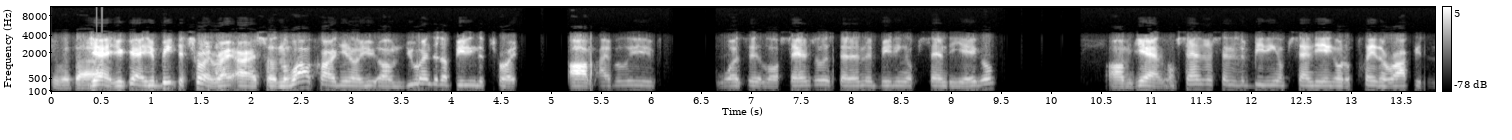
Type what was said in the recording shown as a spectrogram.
who was. Uh, yeah, you yeah, you beat Detroit, right? All right. So in the wild card, you know, you um you ended up beating Detroit. Um, I believe was it Los Angeles that ended up beating up San Diego. Um, yeah, Los Angeles ended up beating up San Diego to play the Rockies in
